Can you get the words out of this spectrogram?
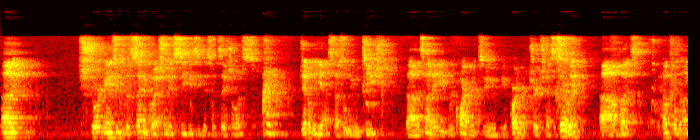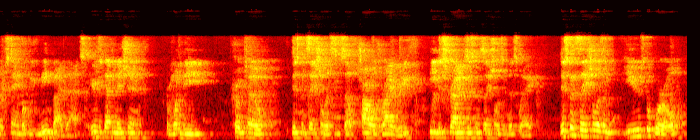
Uh, short answer to the second question is CBC dispensationalist. Generally, yes, that's what we would teach. Uh, it's not a requirement to be a part of our church necessarily, uh, but helpful to understand what we mean by that. So here's a definition from one of the proto dispensationalists himself, Charles Ryrie. He describes dispensationalism this way Dispensationalism views the world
